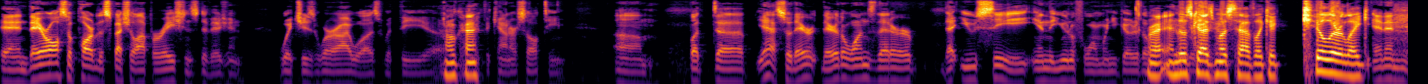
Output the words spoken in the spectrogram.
and they are also part of the special operations division, which is where I was with the uh, Okay. with the counter assault team. Um, but uh, yeah, so they're they're the ones that are that you see in the uniform when you go to the right and those guys must have like a killer like And then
